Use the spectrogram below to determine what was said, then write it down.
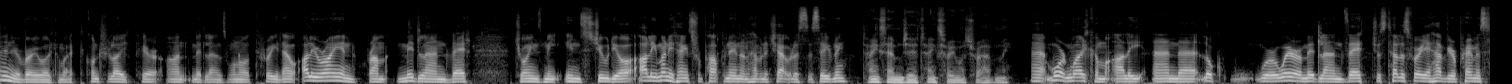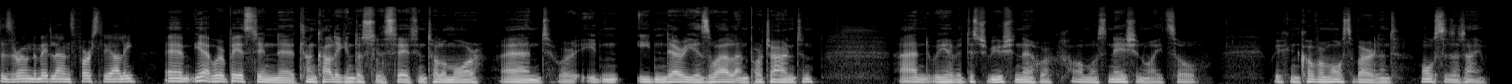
And you're very welcome back to Country Life here on Midlands 103. Now, Ollie Ryan from Midland Vet joins me in studio. Ollie, many thanks for popping in and having a chat with us this evening. Thanks, MJ. Thanks very much for having me. Uh, more than welcome, Ollie. And uh, look, we're aware of Midland Vet. Just tell us where you have your premises around the Midlands, firstly, Ollie. Um, yeah, we're based in uh, Cloncollig Industrial Estate in Tullamore, and we're Eden, Edenderry as well, and Portarlington. And we have a distribution network almost nationwide, so we can cover most of Ireland most of the time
